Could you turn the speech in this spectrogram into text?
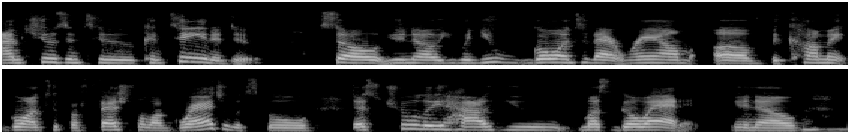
I'm choosing to continue to do. So, you know, when you go into that realm of becoming, going to professional or graduate school, that's truly how you must go at it, you know. Mm-hmm.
